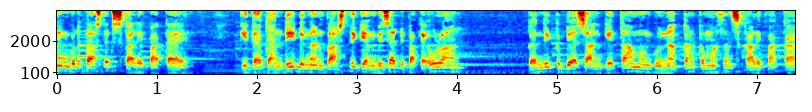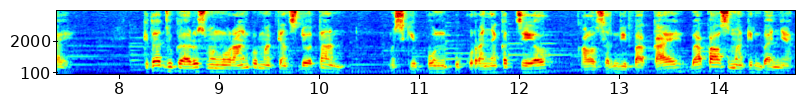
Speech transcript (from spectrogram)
yang berplastik sekali pakai, kita ganti dengan plastik yang bisa dipakai ulang. Ganti kebiasaan kita menggunakan kemasan sekali pakai. Kita juga harus mengurangi pemakaian sedotan. Meskipun ukurannya kecil, kalau sering dipakai bakal semakin banyak.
